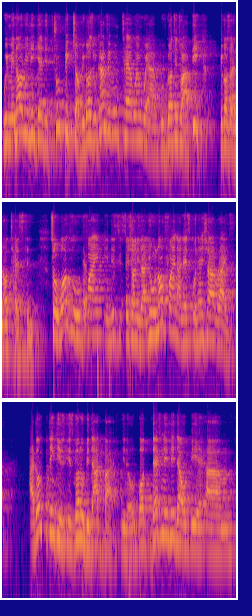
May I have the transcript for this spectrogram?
we may not really get the true picture because we can't even tell when we are, we've gotten to our peak because we're not testing. So what we will find in this situation is that you will not find an exponential rise. I don't think it's, it's going to be that bad, you know, but definitely there will be a, um,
